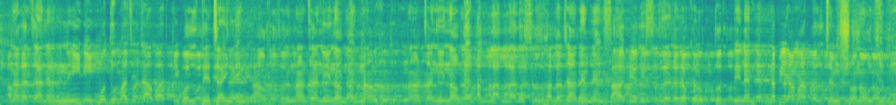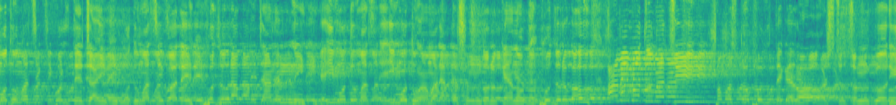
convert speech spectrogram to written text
আপনারা জানেননি মধুমাছিটা আবার কি বলতে চাই? না হুজুর, না জানি না না হুজুর, না জানি না। আল্লাহ আল্লাহ, রসুল ভালো জানেন। সাহাবি রসুলের যখন উত্তর দিলেন, নবী আমার বলছেন, শোনো, মধুমাছি কি বলতে চাই, মধুমাছি বলে, হুজুর, আপনি জানেননি, এই মধুমাছি, এই মধু আমার এত সুন্দর কেন? হুজুর গো, আমি মধুমাছি। সমস্ত ফুল থেকে রস শোষণ করি,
